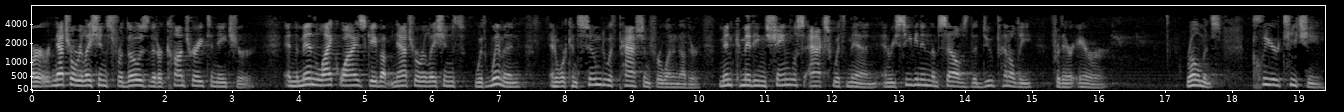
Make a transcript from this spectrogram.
or natural relations for those that are contrary to nature. And the men likewise gave up natural relations with women and were consumed with passion for one another, men committing shameless acts with men and receiving in themselves the due penalty for their error. Romans, clear teaching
